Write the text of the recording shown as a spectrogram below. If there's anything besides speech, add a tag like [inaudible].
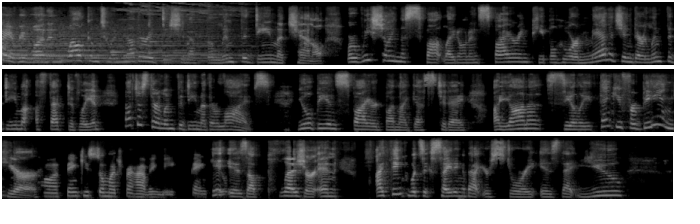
Hi, everyone, and welcome to another edition of the Lymphedema channel, where we shine the spotlight on inspiring people who are managing their lymphedema effectively, and not just their lymphedema, their lives. You'll be inspired by my guest today, Ayanna Sealey. Thank you for being here. Oh, thank you so much for having me. Thank you. It is a pleasure. And I think what's exciting about your story is that you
